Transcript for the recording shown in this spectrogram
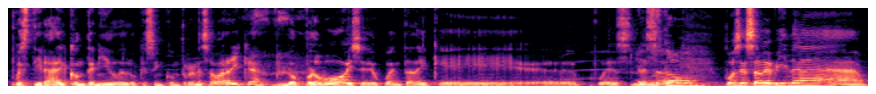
pues tirar el contenido de lo que se encontró en esa barrica, lo probó y se dio cuenta de que pues ¿Le esa- gustó? pues esa bebida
